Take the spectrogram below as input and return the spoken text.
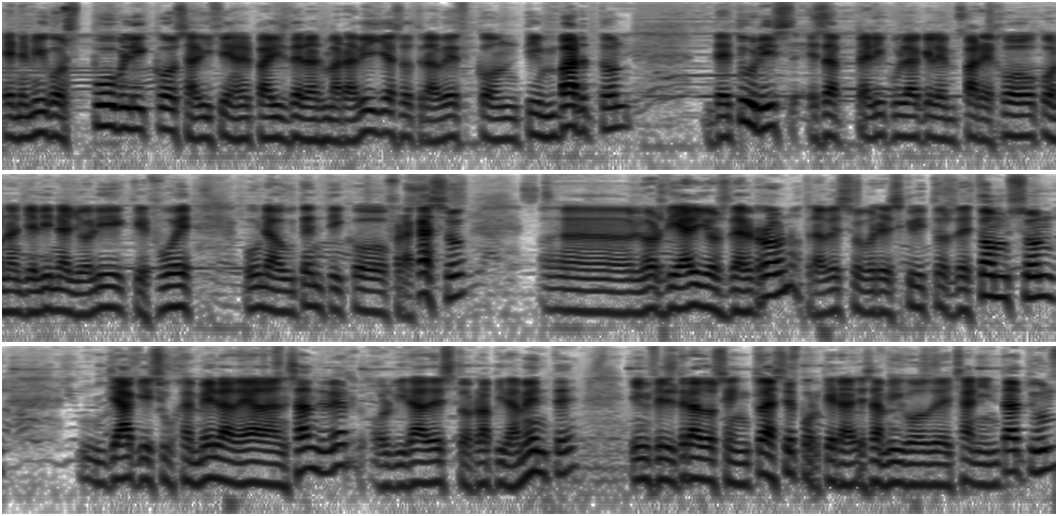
Enemigos públicos, Alicia en el País de las Maravillas, otra vez con Tim Burton. The Tourist, esa película que le emparejó con Angelina Jolie, que fue un auténtico fracaso. Eh, Los diarios del Ron, otra vez sobre escritos de Thompson. Jack y su gemela de Adam Sandler, olvidad esto rápidamente. Infiltrados en clase, porque era, es amigo de Channing Tatum.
